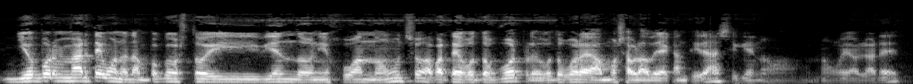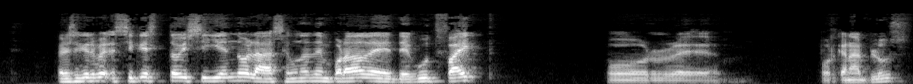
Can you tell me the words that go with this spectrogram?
yo por mi parte, bueno, tampoco estoy viendo ni jugando mucho, aparte de God of War, pero de God of War hemos hablado ya cantidad, así que no, no voy a hablar de él. Pero sí que, sí que estoy siguiendo la segunda temporada de The Good Fight por, eh, por Canal Plus.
